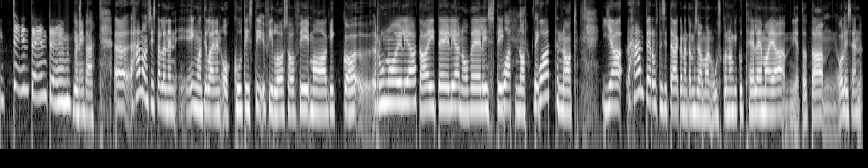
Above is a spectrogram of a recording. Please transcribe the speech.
Dun, dun, dun. No Just niin. tää. Hän on siis tällainen englantilainen okkultisti, filosofi, maagikko, runoilija, taiteilija, novelisti. What notti. What not. Ja hän perusti sitten aikana tämmöisen oman uskonnonkin kuin Telema ja, ja tota, oli sen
